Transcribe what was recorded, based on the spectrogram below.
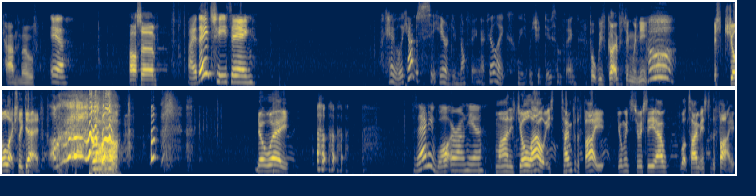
Can move. Yeah. Awesome. Are they cheating? Okay, well, we can't just sit here and do nothing. I feel like we, we should do something. But we've got everything we need. Is Joel actually dead? Oh. No way. Is there any water around here? Come on, is Joel out? It's time for the fight. Do you want me to, shall we see how what time it is to the fight?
